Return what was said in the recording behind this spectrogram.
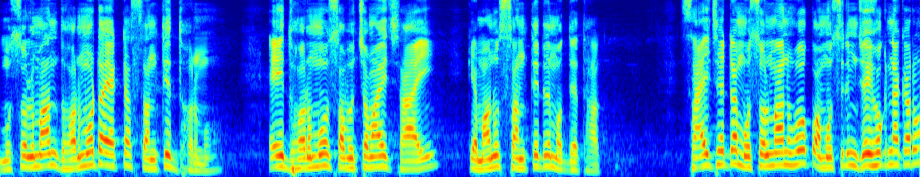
মুসলমান ধর্মটা একটা শান্তির ধর্ম। এই ধর্ম সবসময় চাই যে মানুষ শান্তির মধ্যে থাক। চাই সেটা মুসলমান হোক অমুসলিম যেই হোক না কারও,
